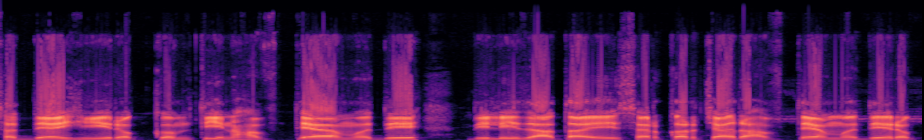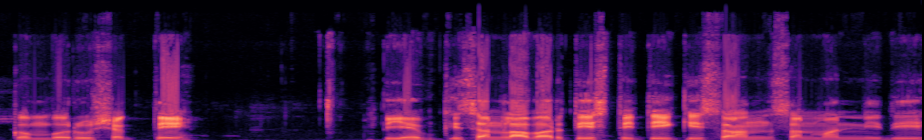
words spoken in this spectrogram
सध्या ही रक्कम तीन हप्त्यामध्ये दिली जात आहे. सरकार चार हप्त्यामध्ये रक्कम भरू शकते. पी एम किसान लाभार्थी स्थिती किसान सन्मान निधी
